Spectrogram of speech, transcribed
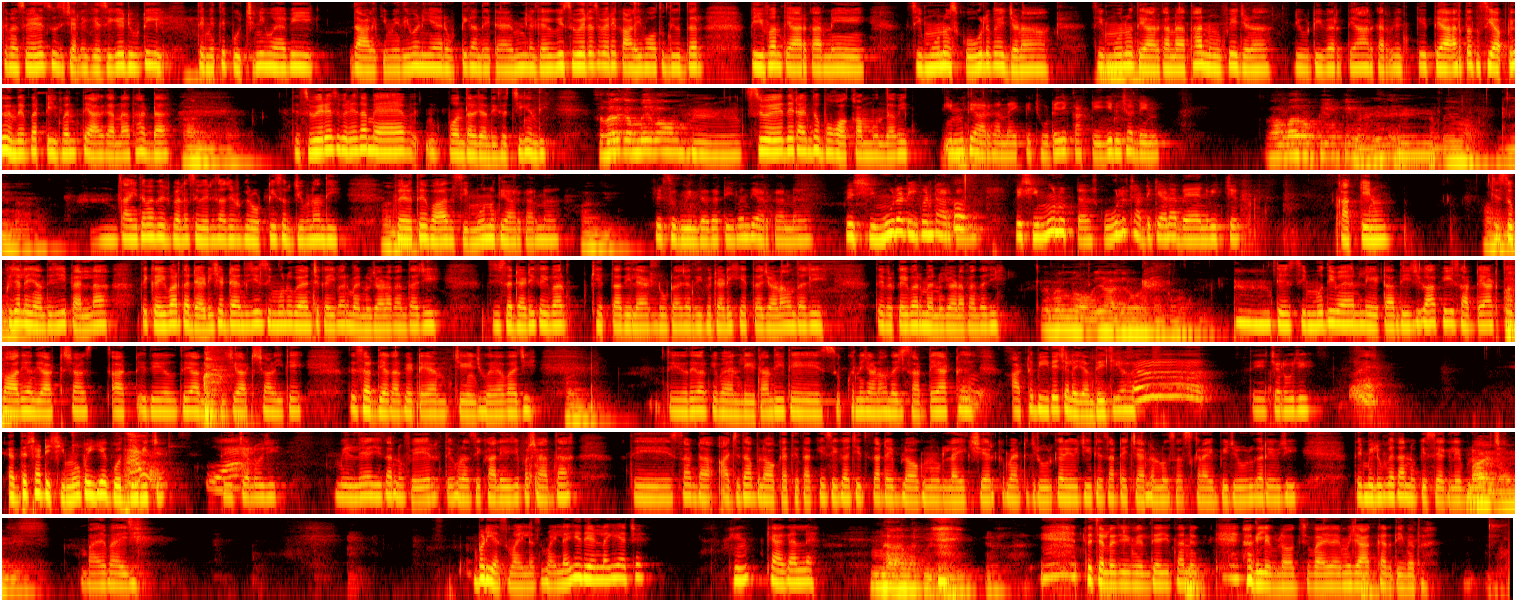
ਤੇ ਮੈਂ ਸਵੇਰੇ ਤੁਸੀਂ ਚਲੇ ਗਏ ਸੀਗੇ ਡਿਊਟੀ ਤੇ ਮੇਰੇ ਤੇ ਪੁੱਛ ਨਹੀਂ ਹੋਇਆ ਵੀ ਦਾਲ ਕਿਵੇਂ ਦੀ ਬਣੀ ਹੈ ਰੋਟੀ ਖਾਂਦੇ ਟਾਈਮ ਨਹੀਂ ਲੱਗਿਆ ਕਿਉਂਕਿ ਸਵੇਰੇ ਸਵੇਰੇ ਕਾਲੀ ਬਹੁਤ ਹੁੰਦੀ ਉਧਰ ਟਿਫਨ ਤਿਆਰ ਕਰਨੇ ਸਿਮੂ ਨੂੰ ਸਕੂਲ ਭੇਜਣਾ ਸਿਮੂ ਨੂੰ ਤਿਆਰ ਕਰਨਾ ਤੁਹਾਨੂੰ ਭੇਜਣਾ। ਡਿਊਟੀ ਵਰ ਤਿਆਰ ਕਰਕੇ ਤਿਆਰ ਤਾਂ ਤੁਸੀਂ ਆਪੇ ਹੁੰਦੇ ਪਰ ਟਿਫਨ ਤਿਆਰ ਕਰਨਾ ਤੁਹਾਡਾ। ਹਾਂਜੀ ਹਾਂ। ਤੇ ਸਵੇਰੇ ਸਵੇਰੇ ਤਾਂ ਮੈਂ ਪੌਂਦਲ ਜਾਂਦੀ ਸੱਚੀ ਕਹਿੰਦੀ। ਸਵੇਰ ਕੰਮੇ ਬਾਉਂ ਹਮ, ਸਵੇਰ ਦੇ ਟਾਈਮ ਤਾਂ ਬਹੁਤ ਕੰਮ ਹੁੰਦਾ ਵੀ ਇਹਨੂੰ ਤਿਆਰ ਕਰਨਾ ਇੱਕ ਛੋਟੇ ਜਿਹੇ ਕਾਕੇ ਜੀ ਨੂੰ ਛੱਡੇ ਨੂੰ ਆ ਬਾ ਰੋਟੀ ਰੋਟੀ ਬਣਨੀ ਤੇ ਕੰਮੇ ਜੀ ਨਾ ਤਾਂ ਹੀ ਤਾਂ ਮੈਂ ਫਿਰ ਪਹਿਲਾਂ ਸਵੇਰੇ ਸਾਜੇ ਉੱਠ ਕੇ ਰੋਟੀ ਸਬਜ਼ੀ ਬਣਾਉਂਦੀ ਫਿਰ ਉਹ ਤੋਂ ਬਾਅਦ ਸਿਮੂ ਨੂੰ ਤਿਆਰ ਕਰਨਾ। ਹਾਂਜੀ। ਫਿਰ ਸੁਖਵਿੰਦਰ ਦਾ ਟਿਫਨ ਤਿਆਰ ਕਰਨਾ ਫਿਰ ਸ਼ਿਮੂ ਦਾ ਟਿਫਨ ਤਿਆਰ ਕਰਨਾ। ਫਿਰ ਸ਼ਿਮੂ ਨੂੰ ਟ- ਸਕੂਲ ਛੱਡ ਕੇ ਆਣਾ ਵੈਨ ਵਿੱਚ। ਕਾਕੇ ਨੂੰ। ਜੇ ਸੁੱਖ ਚਲੇ ਜਾਂਦੇ ਜੀ ਪਹਿਲਾਂ ਤੇ ਕਈ ਵਾਰ ਤਾਂ ਡੈਡੀ ਛੱਡ ਜਾਂਦੇ ਜੀ ਸਿਮੂ ਨੂੰ ਵੈਨ 'ਚ ਕਈ ਵਾਰ ਮੈਨੂੰ ਜਾਣਾ ਪੈਂਦਾ ਜੀ। ਜਿਸ ਤਰ੍ਹਾਂ ਡੈਡੀ ਕਈ ਵਾਰ ਖੇਤਾਂ ਦੀ ਲੈਟ ਲੂਟ ਆ ਜਾਂਦੀ ਫਿਰ ਡੈਡੀ ਖੇਤਾਂ ਜਾਣਾ ਹੁੰਦਾ ਜੀ ਤੇ ਫਿਰ ਕਈ ਵਾਰ ਮੈਨੂੰ ਜਾਣਾ ਪੈਂਦਾ ਜੀ। ਤੇ ਮੈਨੂੰ 9 ਵਜੇ ਹਾਜ਼ਰ ਹੋਣਾ ਪੈਂਦਾ ਨਾ। ਉੱਥੇ। ਹਮ, ਤੇ ਸਿਮੂ ਦੀ ਵੈਨ ਲੇਟ ਆਂਦੀ ਜੀ ਕਾਫੀ 8:30 ਤੋਂ ਬਾਅਦ ਹੀ ਆਂਦੀ 8:40 8 ਦੇ ਉਹਦੇ ਆਂਦੀ ਸੀ ਜੀ 8:40 ਤੇ ਤੇ ਸਰਦੀਆਂ ਕਰਕੇ ਟਾਈਮ ਚੇਂਜ ਹੋਇਆ ਵਾ ਜੀ। ਹਾਂਜੀ। ਤੇ ਉਹਦੇ ਕਰਕੇ ਵੈਨ ਲੇਟ ਆਂਦੀ ਤੇ ਸੁੱਖ ਨੇ ਜਾਣਾ ਹੁੰਦਾ ਜੀ 8:30 8:20 ਤੇ ਚਲੇ ਜਾਂਦੇ ਜੀ ਆ ਤੇ ਚਲੋ ਜੀ। ਇੱਧਰ ਸਾਡੀ ਸ਼ਿਮੂ ਪਈ ਹੈ ਗੋਦੀ ਵਿੱਚ। ਤੇ ਚਲੋ ਜੀ ਮਿਲਦੇ ਆ ਜੀ ਤੁਹਾਨੂੰ ਫੇਰ ਤੇ ਹੁਣ ਅਸੀਂ ਖਾ ਲਈਏ ਜੀ ਪ੍ਰਸ਼ਾਦਾ। ਤੇ ਸਾਡਾ ਅੱਜ ਦਾ ਬਲੌਗ ਇੱਥੇ ਤੱਕ ਹੀ ਸੀਗਾ ਜੀ। ਤੇ ਸਾਡੇ ਬਲੌਗ ਨੂੰ ਲਾਈਕ ਸ਼ੇਅਰ ਕਮੈਂਟ ਜ਼ਰੂਰ ਕਰਿਓ ਜੀ ਤੇ ਸਾਡੇ ਚੈਨਲ ਨੂੰ ਸਬਸਕ੍ਰਾਈਬ ਵੀ ਜ਼ਰੂਰ ਕਰਿਓ ਜੀ। ਤੇ ਮਿਲੂੰਗਾ ਤੁਹਾਨੂੰ ਕਿਸੇ ਅਗਲੇ ਬਲੌਗ 'ਚ। ਬਾਏ ਬਾਏ ਜੀ। ਬੜੀਆ ਸਮਾਈਲਾ ਸਮਾਈਲਾ ਜੀ ਦੇਣ ਲੱਗੀ ਅੱਜ ਹੂੰ ਕੀ ਗੱਲ ਹੈ ਨਾ ਨਾ ਕੁਝ ਨਹੀਂ ਤੇ ਚਲੋ ਜੀ ਮਿਲਦੇ ਆ ਜੀ ਤੁਹਾਨੂੰ ਅਗਲੇ ਵਲੌਗ 'ਚ ਬਾਏ ਬਾਏ ਮਜ਼ਾਕ ਕਰਦੀ ਮੈਂ ਤਾਂ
